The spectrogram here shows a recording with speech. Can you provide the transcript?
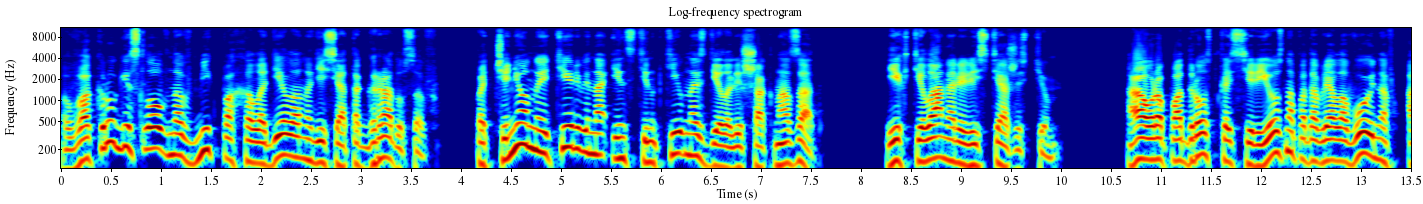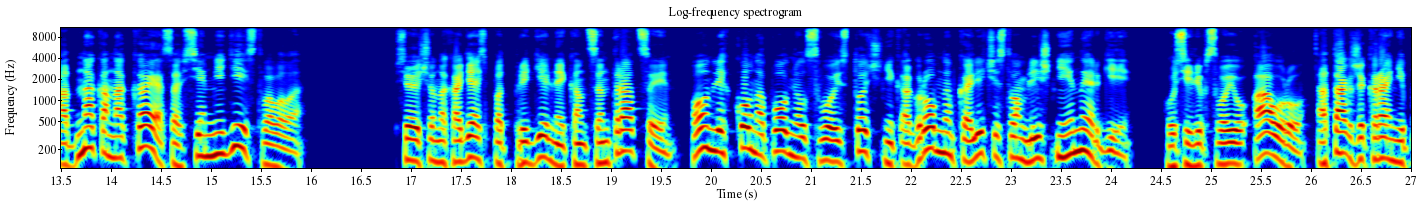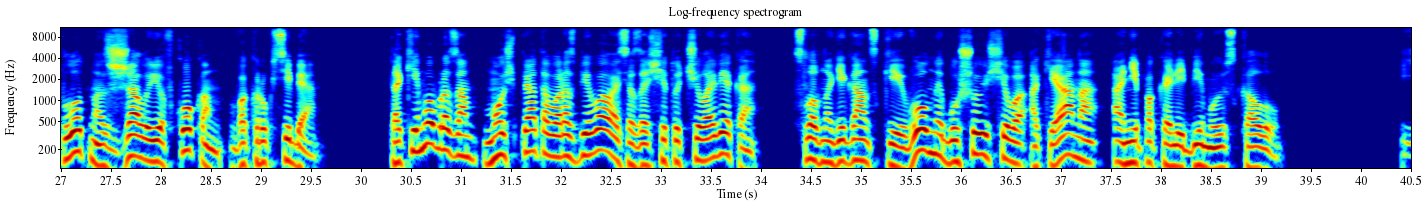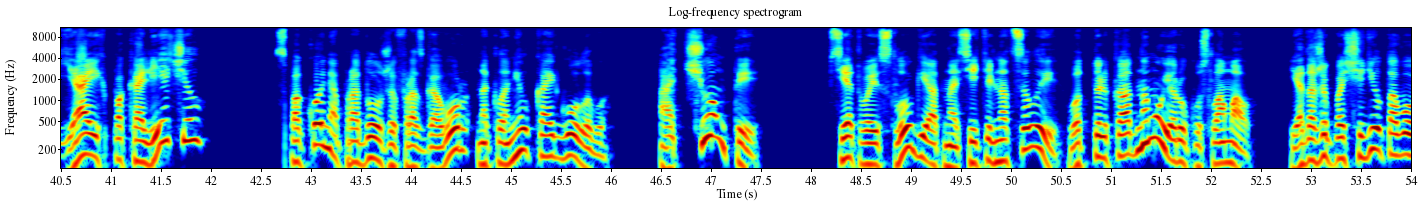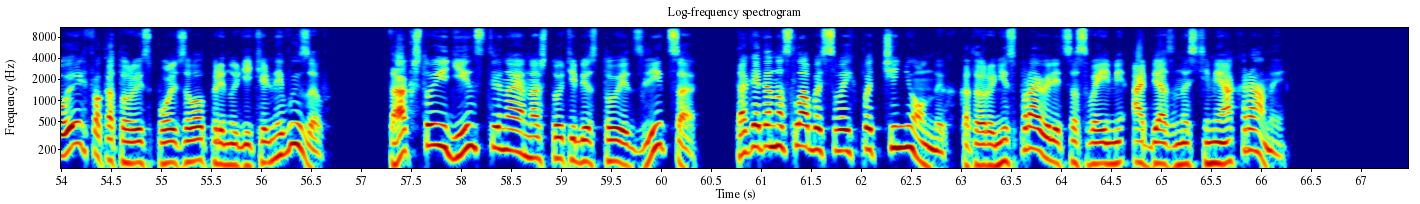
В округе словно вмиг похолодело на десяток градусов. Подчиненные Тирвина инстинктивно сделали шаг назад. Их тела налились тяжестью. Аура подростка серьезно подавляла воинов, однако на Кая совсем не действовала. Все еще находясь под предельной концентрацией, он легко наполнил свой источник огромным количеством лишней энергии, усилив свою ауру, а также крайне плотно сжал ее в кокон вокруг себя. Таким образом, мощь пятого разбивалась о защиту человека, словно гигантские волны бушующего океана, а непоколебимую скалу. «Я их покалечил?» Спокойно продолжив разговор, наклонил Кай голову, «О чем ты? Все твои слуги относительно целы, вот только одному я руку сломал. Я даже пощадил того эльфа, который использовал принудительный вызов. Так что единственное, на что тебе стоит злиться, так это на слабость своих подчиненных, которые не справились со своими обязанностями охраны.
